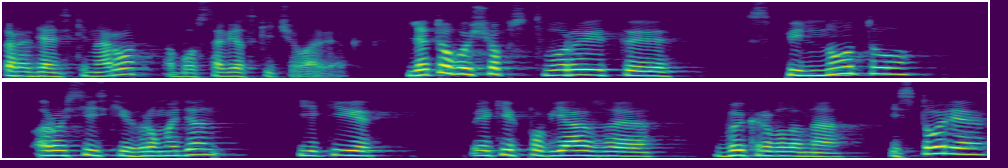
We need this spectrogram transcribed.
радянський народ або совєтський чоловік, для того, щоб створити спільноту російських громадян, які, яких пов'язує викривлена історія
